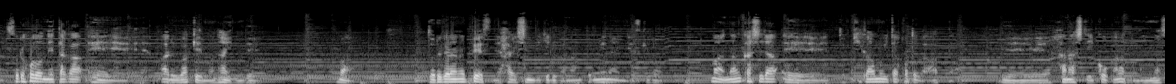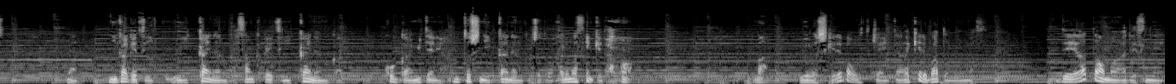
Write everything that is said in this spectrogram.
うん、それほどネタが、えー、あるわけでもないので、まあ、どれぐらいのペースで配信できるかなんとも言えないんですけど、まあ何かしら、えー、と、気が向いたことがあったら、えー、話していこうかなと思います。まあ、2ヶ月に1回なのか3ヶ月に1回なのか、今回みたいに半年に1回なのかちょっとわかりませんけど、まあ、よろしければお付き合いいただければと思います。で、あとはまあですね、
